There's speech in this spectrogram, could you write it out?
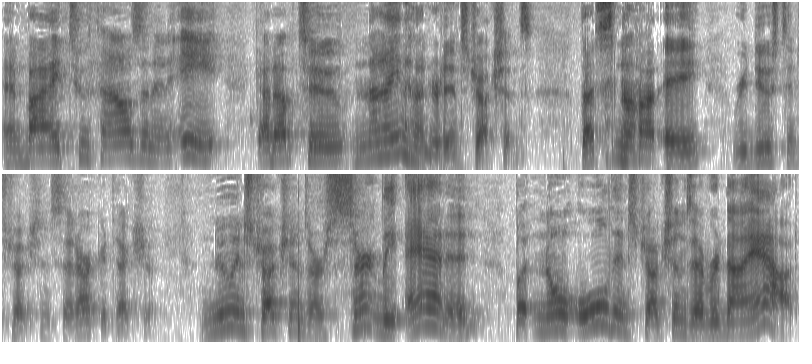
and by 2008 got up to 900 instructions. That's not a reduced instruction set architecture. New instructions are certainly added, but no old instructions ever die out.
